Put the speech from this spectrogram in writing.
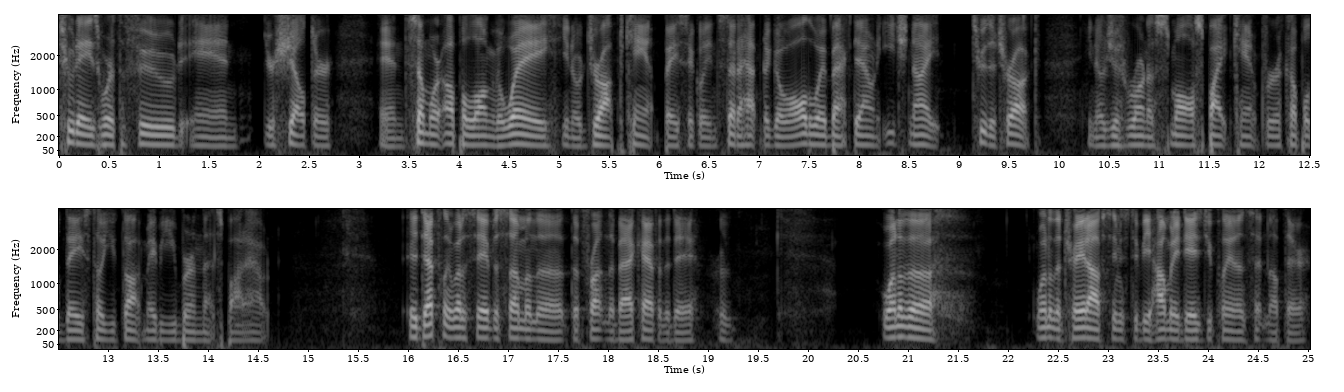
two days worth of food and your shelter and somewhere up along the way, you know, dropped camp basically instead of having to go all the way back down each night to the truck, you know, just run a small spike camp for a couple days till you thought maybe you burned that spot out. It definitely would have saved us some on the, the front and the back half of the day. One of the one of the trade offs seems to be how many days do you plan on sitting up there?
